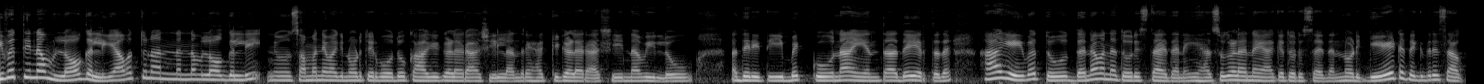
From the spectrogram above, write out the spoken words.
ಇವತ್ತಿನ ವ್ಲಾಗಲ್ಲಿ, ಯಾವತ್ತು ನಾನು ನನ್ನ ವ್ಲಾಗಲ್ಲಿ ನೀವು ಸಾಮಾನ್ಯವಾಗಿ ನೋಡ್ತಿರ್ಬೋದು, ಕಾಗೆಗಳ ರಾಶಿ, ಇಲ್ಲಾಂದರೆ ಹಕ್ಕಿಗಳ ರಾಶಿ, ನವಿಲು, ಅದೇ ರೀತಿ ಬೆಕ್ಕು, ನಾಯಿ ಅಂತ ಅದೇ ಇರ್ತದೆ. ಹಾಗೆ ಇವತ್ತು ದನವನ್ನು ತೋರಿಸ್ತಾ ಇದ್ದಾನೆ, ಈ ಹಸುಗಳನ್ನು ಯಾಕೆ ತೋರಿಸ್ತಾ ಇದ್ದಾನೆ ನೋಡಿ, ಗೇಟ್ ತೆಗೆದ್ರೆ ಸಾಕು,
